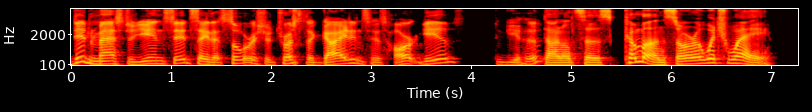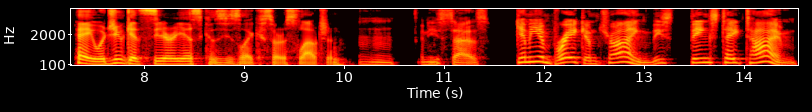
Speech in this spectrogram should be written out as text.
Didn't Master Yensid say that Sora should trust the guidance his heart gives? Yeah. Donald says, "Come on, Sora, which way?" Hey, would you get serious? Because he's like sort of slouching. hmm And he says, "Give me a break. I'm trying. These things take time."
